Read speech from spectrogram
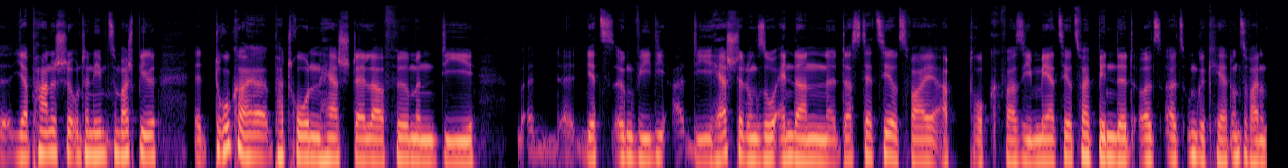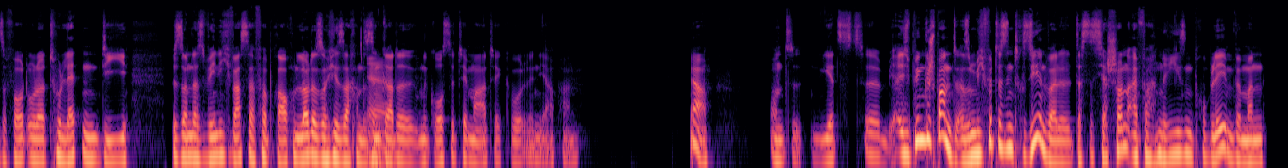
äh, japanische Unternehmen, zum Beispiel äh, Druckerpatronenherstellerfirmen, die äh, jetzt irgendwie die, die Herstellung so ändern, dass der CO2-Abdruck quasi mehr CO2 bindet als, als umgekehrt und so weiter und so fort. Oder Toiletten, die besonders wenig Wasser verbrauchen. Lauter solche Sachen. Das Ja. sind gerade eine große Thematik wohl in Japan. Ja. Und jetzt, äh, ich bin gespannt. Also mich würde das interessieren, weil das ist ja schon einfach ein Riesenproblem, wenn man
